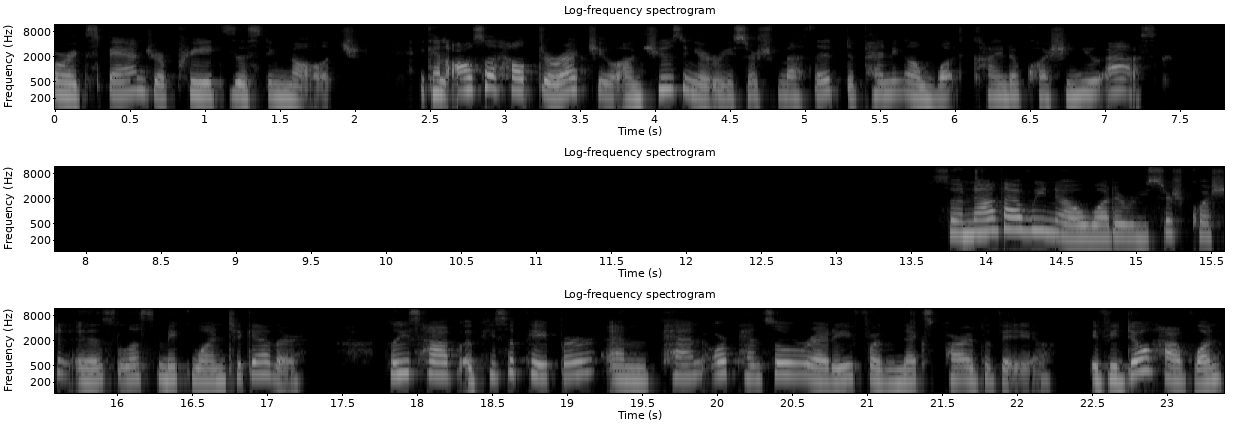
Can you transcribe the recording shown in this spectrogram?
or expand your pre-existing knowledge. It can also help direct you on choosing your research method depending on what kind of question you ask. So now that we know what a research question is, let's make one together. Please have a piece of paper and pen or pencil ready for the next part of the video. If you don't have one,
